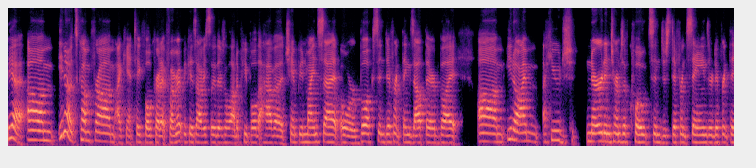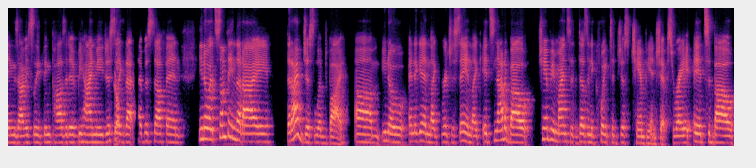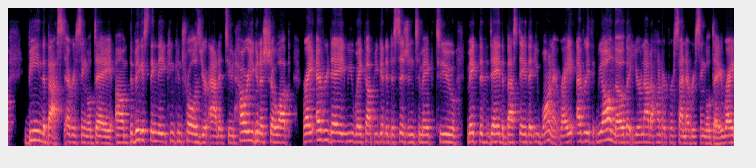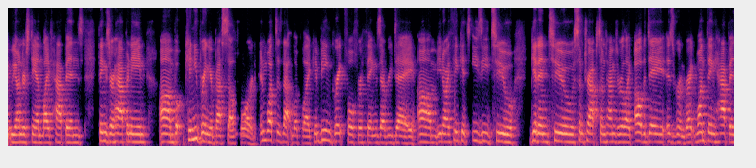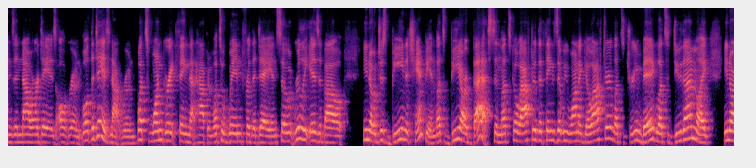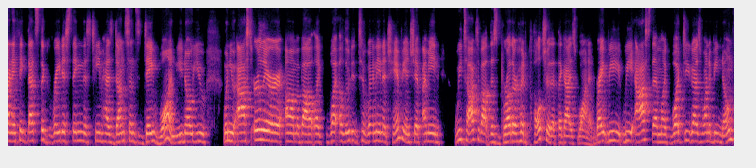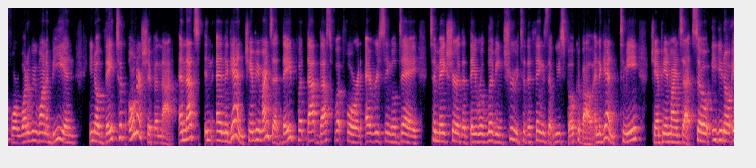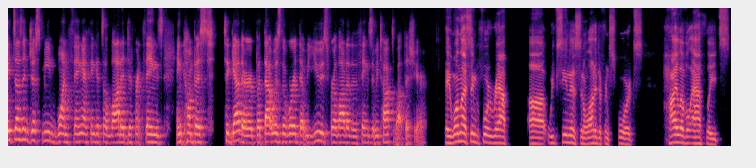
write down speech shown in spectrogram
Yeah, um, you know, it's come from, I can't take full credit from it because obviously there's a lot of people that have a champion mindset or books and different things out there. But, um, you know, I'm a huge nerd in terms of quotes and just different sayings or different things. Obviously, think positive behind me, just yep. like that type of stuff. And, you know, it's something that I, that I've just lived by. Um, you know, and again, like Rich is saying, like it's not about champion mindset doesn't equate to just championships, right? It's about being the best every single day. Um, the biggest thing that you can control is your attitude. How are you going to show up, right? Every day you wake up, you get a decision to make to make the day the best day that you want it, right? Everything we all know that you're not 100% every single day, right? We understand life happens, things are happening, um, but can you bring your best self forward? And what does that look like? And being grateful for things every day. Um, you know, I think it's easy to get into some traps sometimes. We're like, oh, the day is ruined, right? One thing happens and now our day is all ruined. Well, the day is not ruined. What's one great thing that happened? What's a win for the day? And so it really is about you know, just being a champion. Let's be our best and let's go after the things that we want to go after. Let's dream big. Let's do them. Like, you know, and I think that's the greatest thing this team has done since day one. You know, you, when you asked earlier um, about like what alluded to winning a championship, I mean, we talked about this brotherhood culture that the guys wanted, right? We we asked them like, what do you guys want to be known for? What do we want to be? And you know, they took ownership in that. And that's and, and again, champion mindset. They put that best foot forward every single day to make sure that they were living true to the things that we spoke about. And again, to me, champion mindset. So, you know, it doesn't just mean one thing. I think it's a lot of different things encompassed together, but that was the word that we used for a lot of the things that we talked about this year. Hey, one last thing before we wrap. Uh, we've seen this in a lot of different sports. High level athletes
